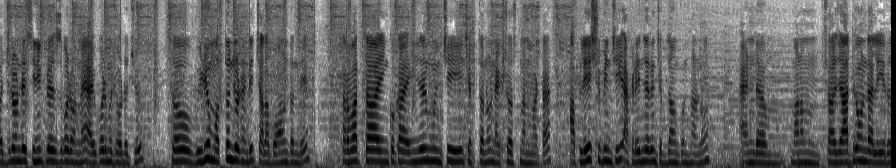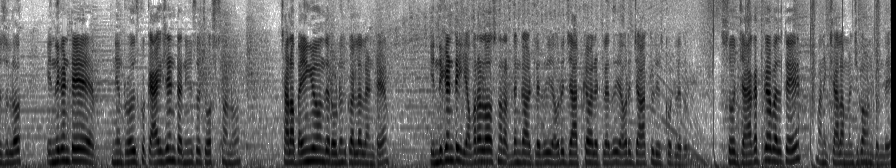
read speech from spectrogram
మధ్యలో ఉండే సీనిక్ ప్లేసెస్ కూడా ఉన్నాయి అవి కూడా మీరు చూడొచ్చు. సో వీడియో మొత్తం చూడండి చాలా బాగుంటుంది. తర్వాత ఇంకొక ఇంజన్ గురించి చెప్తాను. నెక్స్ట్ వస్తుంది అనమాట ఆ ప్లేస్ చూపించి అక్కడ ఏం జరిగింది చెప్దాం అనుకుంటున్నాను. అండ్ మనం చాలా జాగ్రత్తగా ఉండాలి ఈ రోజుల్లో. ఎందుకంటే నేను రోజుకు ఒక యాక్సిడెంట్ న్యూస్లో చూస్తున్నాను. చాలా భయంగా ఉంది రోడ్డుకి వెళ్ళాలంటే. ఎందుకంటే ఎవరు అలా వస్తున్నారో అర్థం కావట్లేదు. ఎవరు జాగ్రత్తగా వెళ్ళట్లేదు. ఎవరు జాగ్రత్తలు తీసుకోవట్లేదు. సో జాగ్రత్తగా వెళ్తే మనకి చాలా మంచిగా ఉంటుంది.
